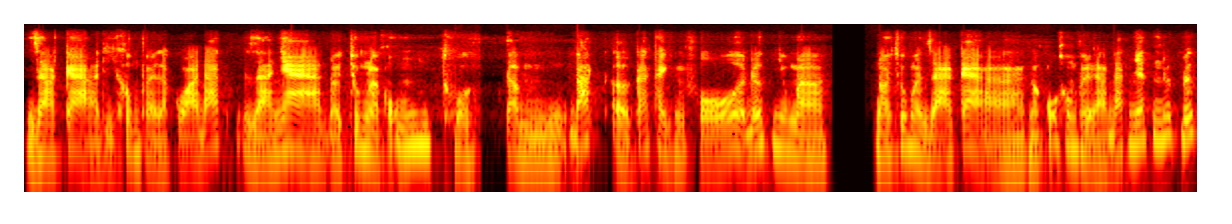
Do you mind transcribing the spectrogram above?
giá cả thì không phải là quá đắt giá nhà nói chung là cũng thuộc tầm đắt ở các thành phố ở đức nhưng mà nói chung là giá cả nó cũng không phải là đắt nhất nước đức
